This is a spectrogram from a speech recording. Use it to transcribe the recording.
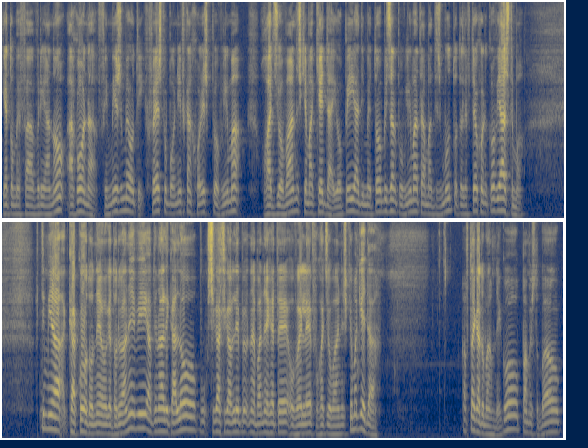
για το μεφαυριανό αγώνα. Θυμίζουμε ότι χθες προπονήθηκαν χωρίς προβλήμα ο Χατζιοβάνης και Μακέντα, οι οποίοι αντιμετώπιζαν προβλήματα τραυματισμού το τελευταίο χρονικό διάστημα. Τη μία κακό το νέο για τον Ιωαννίδη, απ' την άλλη καλό που σιγά σιγά βλέπει να επανέρχεται ο Βέλεφ, ο Χατζιωβάνης και ο Μακέντα. Αυτά για τον Παναθηναϊκό, πάμε στον ΠΑΟΚ.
